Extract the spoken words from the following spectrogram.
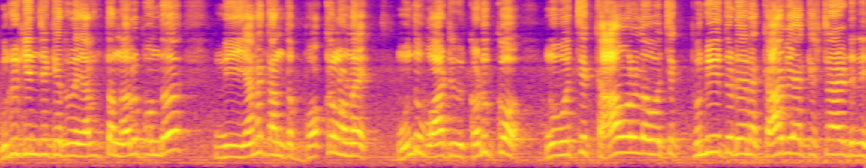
గురిగింజకి ఎంత నలుపు ఉందో నీ వెనక అంత బొక్కలు ఉన్నాయి ముందు వాటిని కడుక్కో. నువ్వు వచ్చి కావలలో వచ్చి పునీతుడైన కావ్య కృష్ణారెడ్డిని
